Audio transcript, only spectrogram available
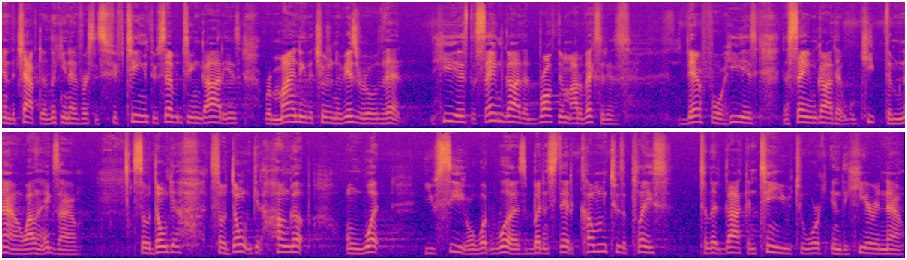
in the chapter, looking at verses 15 through 17, God is reminding the children of Israel that He is the same God that brought them out of Exodus. Therefore, He is the same God that will keep them now while in exile. So don't get, so don't get hung up on what you see or what was, but instead come to the place to let God continue to work in the here and now.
